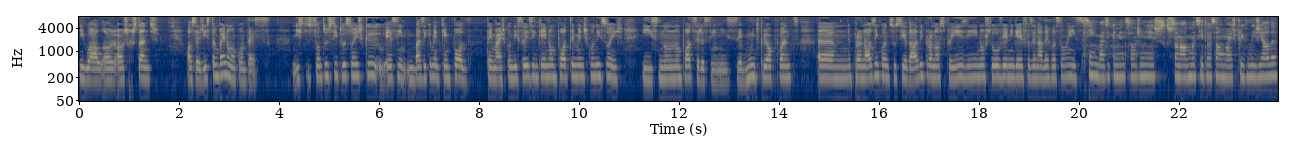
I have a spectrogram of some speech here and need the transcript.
igual aos restantes. Ou seja, isso também não acontece. Isto são tudo situações que, é assim, basicamente quem pode tem mais condições e quem não pode tem menos condições. E isso não, não pode ser assim. Isso é muito preocupante um, para nós enquanto sociedade e para o nosso país e não estou a ver ninguém a fazer nada em relação a isso. Sim, basicamente são as mulheres que estão em alguma situação mais privilegiada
